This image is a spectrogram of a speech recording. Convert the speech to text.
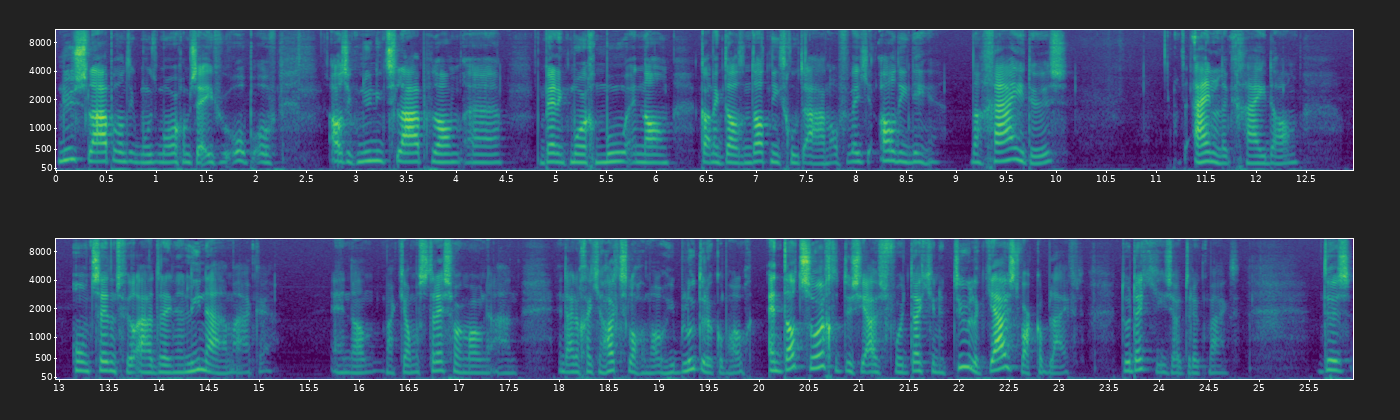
nu slapen, want ik moet morgen om zeven uur op. Of als ik nu niet slaap, dan uh, ben ik morgen moe en dan kan ik dat en dat niet goed aan. Of weet je, al die dingen. Dan ga je dus, uiteindelijk ga je dan ontzettend veel adrenaline aanmaken. En dan maak je allemaal stresshormonen aan. En daardoor gaat je hartslag omhoog, je bloeddruk omhoog. En dat zorgt er dus juist voor dat je natuurlijk juist wakker blijft doordat je je zo druk maakt. Dus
